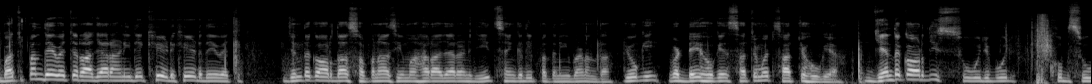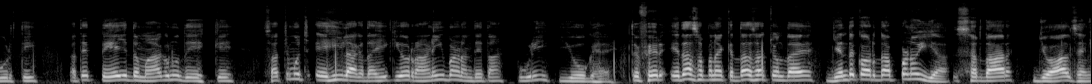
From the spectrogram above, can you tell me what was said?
ਬਚਪਨ ਦੇ ਵਿੱਚ ਰਾਜਾ ਰਾਣੀ ਦੇ ਖੇਡ ਖੇਡ ਦੇ ਵਿੱਚ ਜਿੰਦ ਕੌਰ ਦਾ ਸੁਪਨਾ ਸੀ ਮਹਾਰਾਜਾ ਰਣਜੀਤ ਸਿੰਘ ਦੀ ਪਤਨੀ ਬਣਨ ਦਾ, ਜੋ ਕਿ ਵੱਡੇ ਹੋ ਕੇ ਸੱਚਮੁੱਚ ਸੱਚ ਹੋ ਗਿਆ। ਜਿੰਦ ਕੌਰ ਦੀ ਸੂਝ-ਬੂਝ, ਖੂਬਸੂਰਤੀ ਅਤੇ ਤੇਜ਼ ਦਿਮਾਗ ਨੂੰ ਦੇਖ ਕੇ ਸੱਚਮੁੱਚ ਇਹੀ ਲੱਗਦਾ ਸੀ ਕਿ ਉਹ ਰਾਣੀ ਬਣਨ ਦੇ ਤਾਂ ਪੂਰੀ ਯੋਗ ਹੈ। ਤੇ ਫਿਰ ਇਹਦਾ ਸੁਪਨਾ ਕਿੱਦਾਂ ਸੱਚ ਹੁੰਦਾ ਹੈ? ਜਿੰਦ ਕੌਰ ਦਾ ਭਣੋਈਆ ਸਰਦਾਰ ਜਵਾਲ ਸਿੰਘ,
